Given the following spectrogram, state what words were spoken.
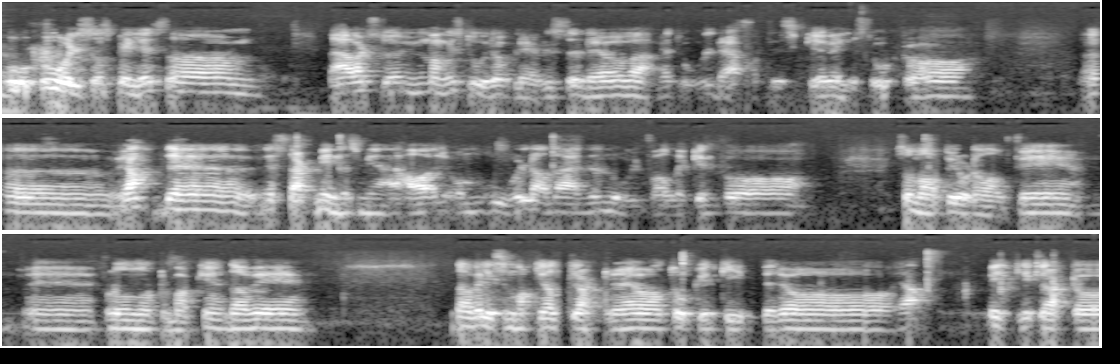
ja. OL som spiller. Så det har vært sto- mange store opplevelser. Det å være med et OL, det er faktisk eh, veldig stort. Og øh, ja, det er et sterkt minne som jeg har om OL. Da. Det er den OL-kvaliken på som var på Jordal Amfi eh, for noen år tilbake. Da vi, da vi liksom akkurat klarte det og tok ut keeper og ja, virkelig klart å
